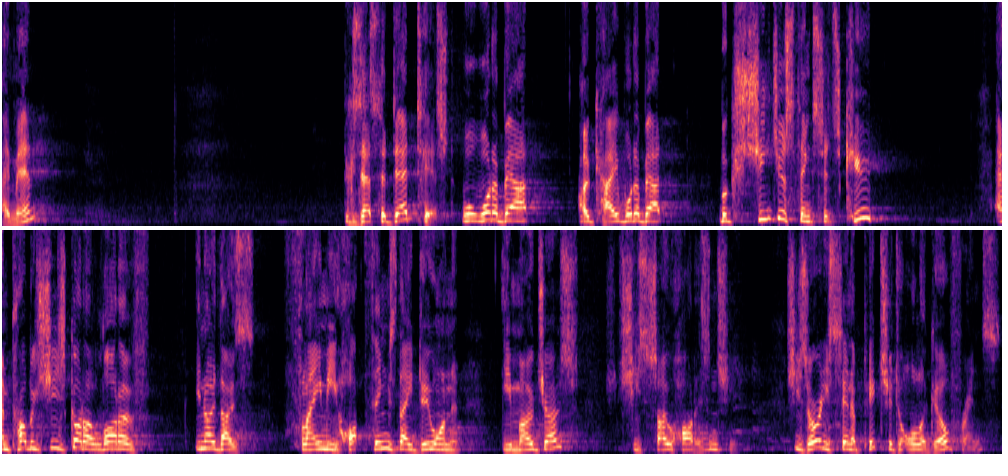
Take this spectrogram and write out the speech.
Amen? because that's the dad test. Well, what about, okay, what about, look, she just thinks it's cute. And probably she's got a lot of, you know, those flamey hot things they do on emojis? She's so hot, isn't she? She's already sent a picture to all her girlfriends.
